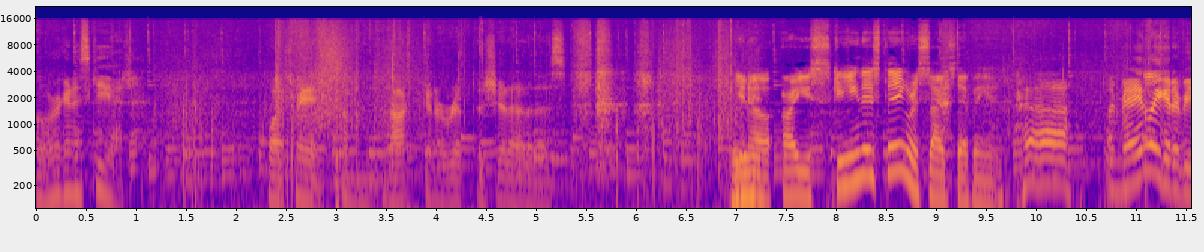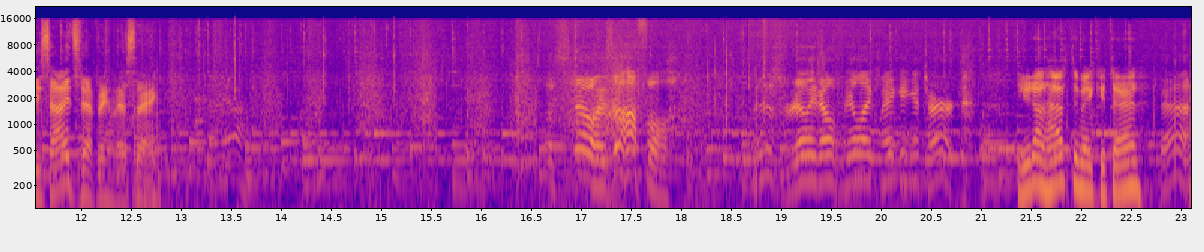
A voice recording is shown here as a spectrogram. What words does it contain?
but we're gonna ski it. Watch me. I'm not gonna rip the shit out of this. You know, are you skiing this thing or sidestepping it? Uh, I'm mainly gonna be sidestepping this thing. The snow is awful. I just really don't feel like making a turn. You don't have to make a turn. Yeah,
